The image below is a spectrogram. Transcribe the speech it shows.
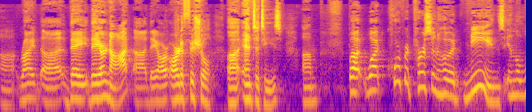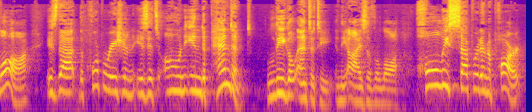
uh, right? Uh, they, they are not. Uh, they are artificial uh, entities. Um, but what corporate personhood means in the law is that the corporation is its own independent legal entity in the eyes of the law, wholly separate and apart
